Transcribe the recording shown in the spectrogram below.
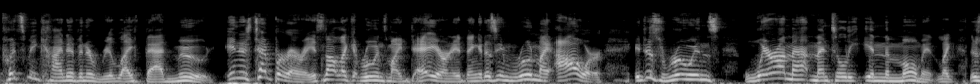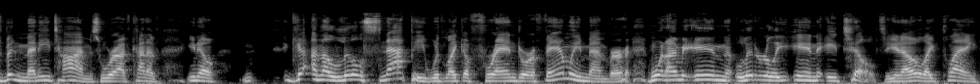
puts me kind of in a real life bad mood. It is temporary. It's not like it ruins my day or anything. It doesn't even ruin my hour. It just ruins where I'm at mentally in the moment. Like, there's been many times where I've kind of, you know, gotten a little snappy with like a friend or a family member when I'm in literally in a tilt, you know, like playing.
